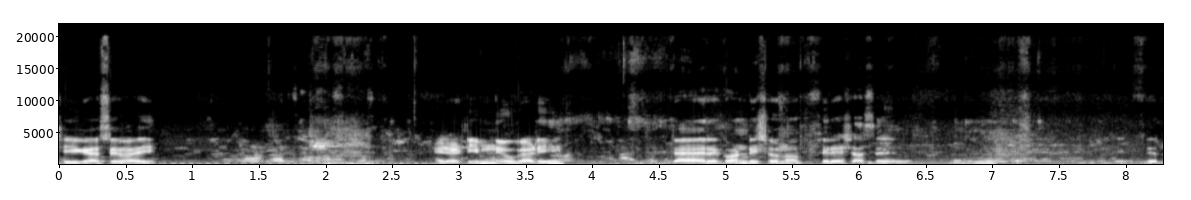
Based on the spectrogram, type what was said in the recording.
ঠিক আছে ভাই। এটা ডিম নিউ গাড়ি। টায়ারের কন্ডিশনও ফ্রেশ আছে। দেখছেন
